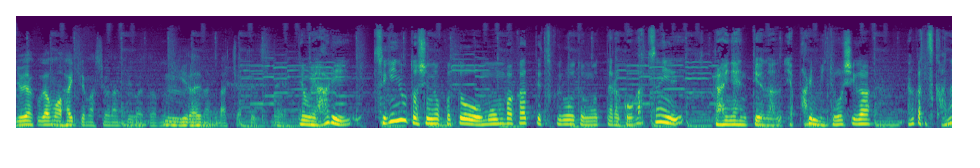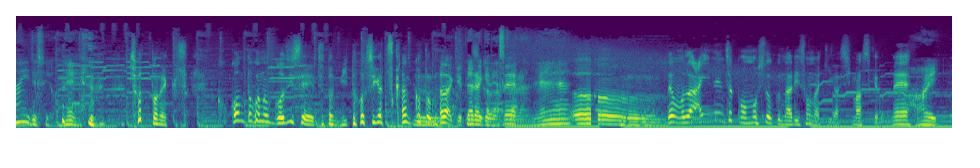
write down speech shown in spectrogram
予約がもう入ってますよなんて言われたら逃げられなくなっちゃってですね、でもやはり次の年のことをおもんばかって作ろうと思ったら5月に来年っていうのはやっぱり見通しがなんかつかないですよね。ちょっとねここのとこのご時世ちょっと見通しがつかんことだらけですからね、だらけですからね。うん。うん。でも来年ちょっと面白くなりそうな気がしますけどね。はい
